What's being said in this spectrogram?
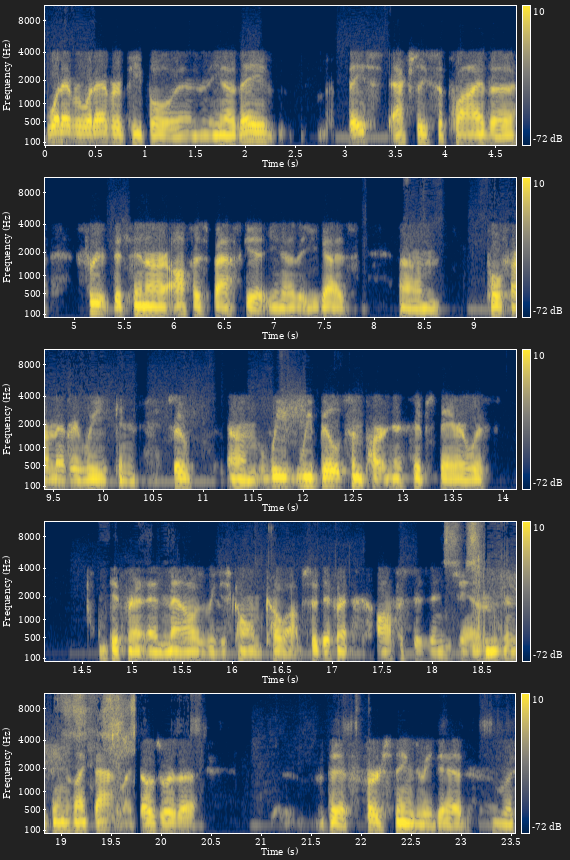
whatever whatever people and you know they they actually supply the fruit that's in our office basket you know that you guys um, pull from every week and so um, we we built some partnerships there with different and now we just call them co-ops so different offices and gyms and things like that like those were the the first things we did was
